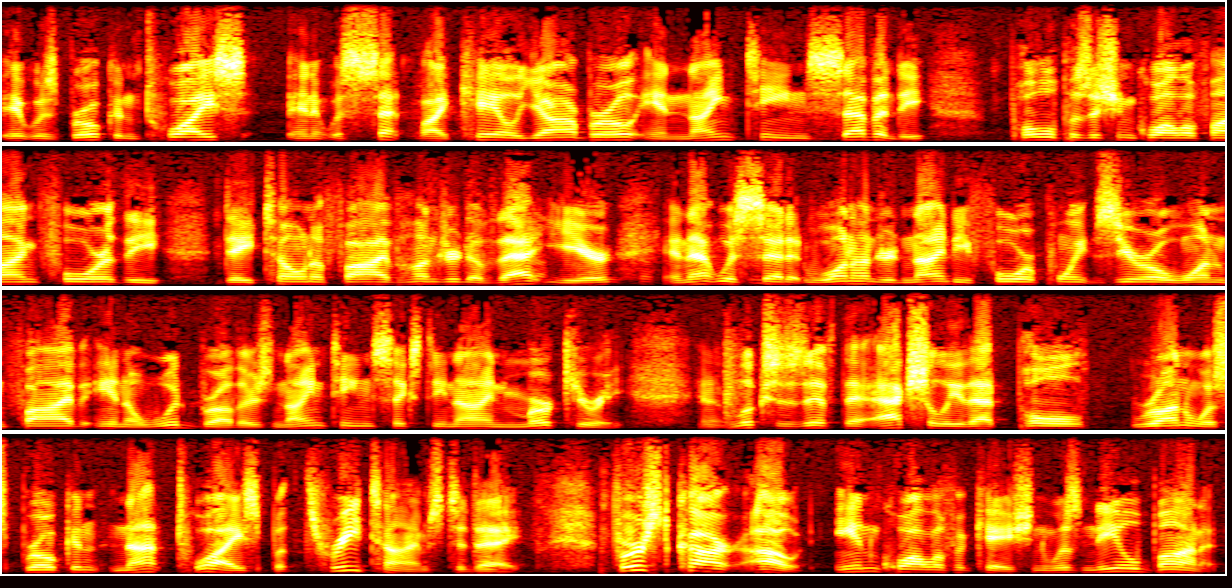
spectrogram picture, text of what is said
It was broken twice, and it was set by Cale Yarborough in 1970 pole position qualifying for the Daytona 500 of that year, and that was set at 194.015 in a Wood Brothers 1969 Mercury. And it looks as if that actually that pole run was broken not twice, but three times today. First car out in qualification was Neil Bonnett,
